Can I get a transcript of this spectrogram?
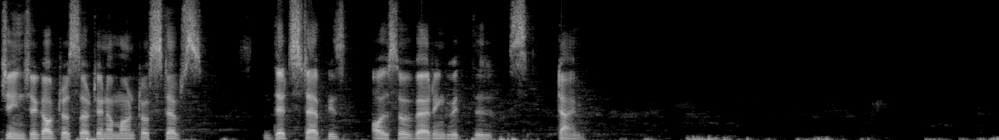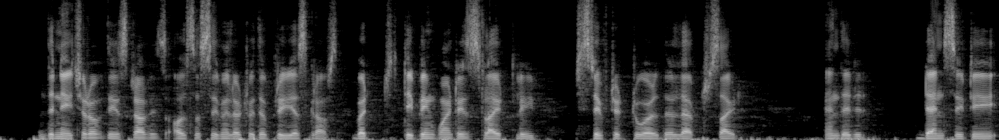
changing after certain amount of steps. That step is also varying with the time. The nature of this graph is also similar to the previous graphs, but tipping point is slightly shifted toward the left side and the density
